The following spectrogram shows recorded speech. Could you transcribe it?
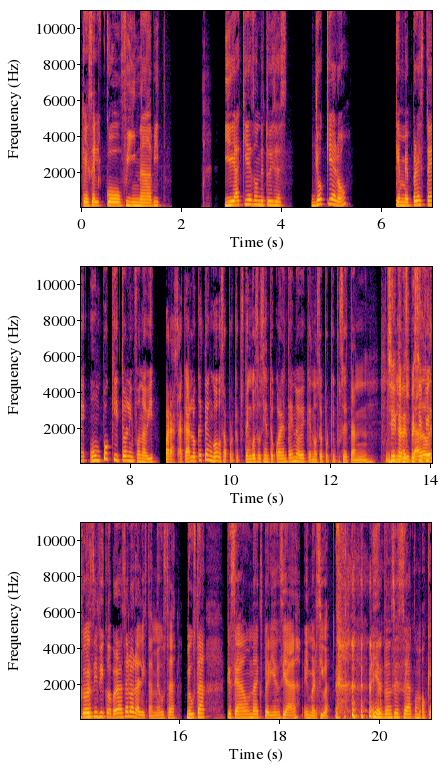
que es el Cofinavit. Y aquí es donde tú dices, yo quiero que me preste un poquito el Infonavit para sacar lo que tengo, o sea, porque pues tengo esos 149 que no sé por qué puse tan sí, tan específico. específico, pero hacerlo realista, me gusta me gusta que sea una experiencia inmersiva. y entonces sea como, ok,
